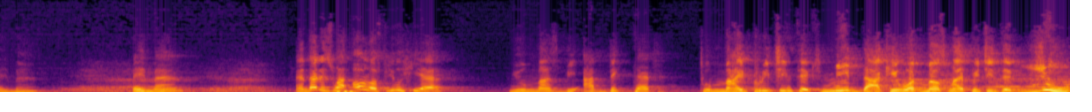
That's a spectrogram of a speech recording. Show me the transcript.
Amen. Amen. Amen. Amen. And that is why all of you here, you must be addicted to my preaching tapes. Me, Dag Heward-Mills, my preaching tape. You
